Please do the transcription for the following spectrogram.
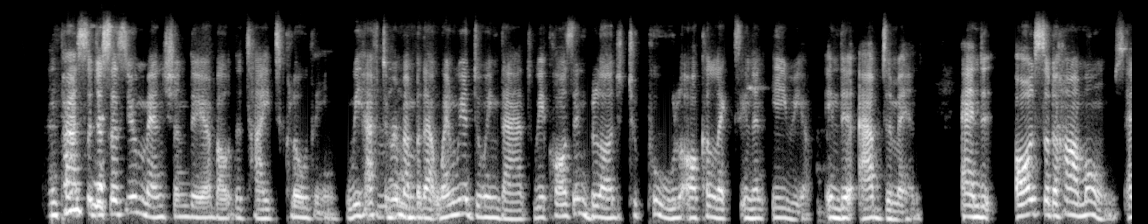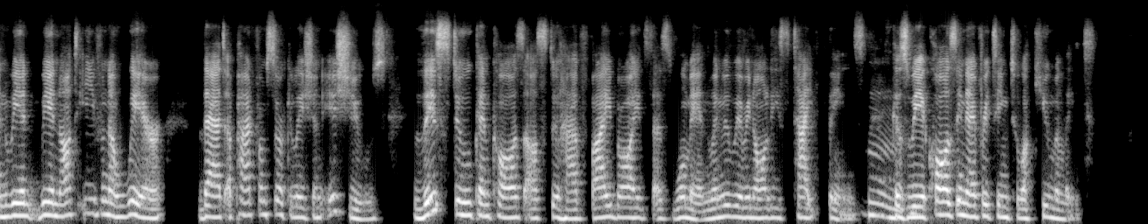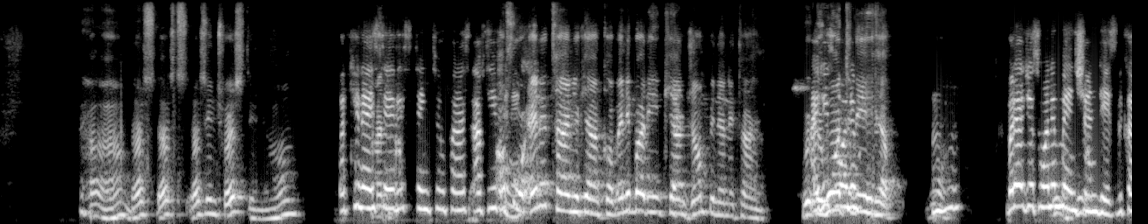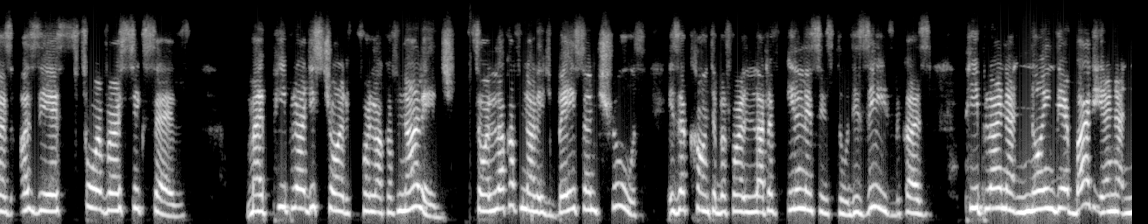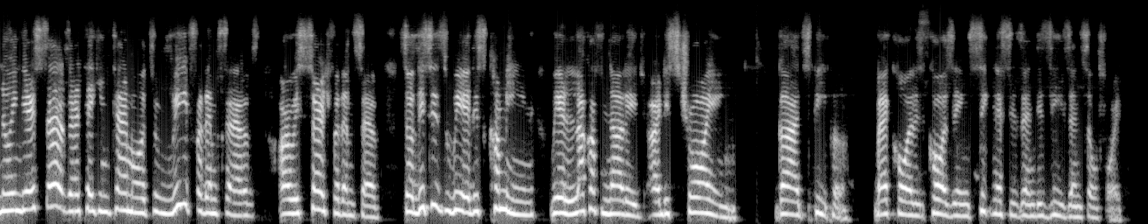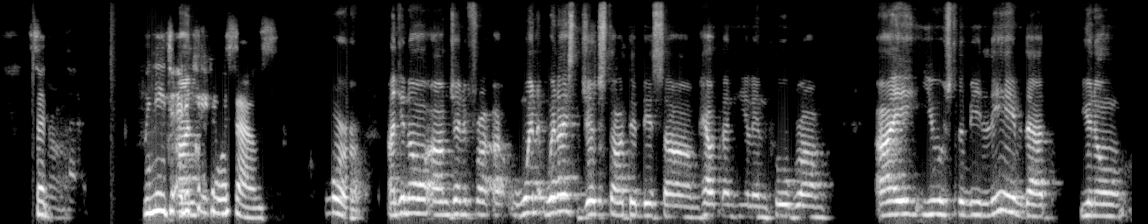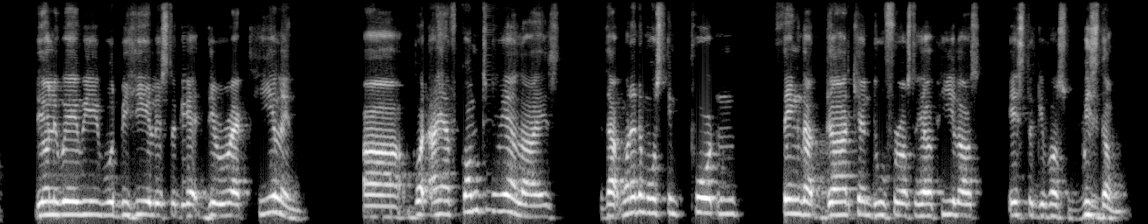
And Pastor, just as you mentioned there about the tight clothing, we have to Mhm. remember that when we're doing that, we're causing blood to pool or collect in an area in the abdomen and also the hormones. And we're, we're not even aware that apart from circulation issues, this too can cause us to have fibroids as women when we're wearing all these tight things Hmm, because we are causing everything to accumulate. uh, that's that's that's interesting, you know. But can I say And- this thing too, Pas, after you Oh, finish? for anytime you can come, anybody can jump in anytime. We, we want to wanna- be helped. Mhm. But I just want to mention this because Isaiah four verse six says, my people are destroyed for lack of knowledge. So a lack of knowledge based on truth is accountable for a lot of illnesses too, disease, because people are not knowing their body, are not knowing themselves, are taking time out to read for themselves or research for themselves. So this is where this coming, in, where lack of knowledge are destroying God's people by cause, causing sicknesses and disease and so forth. So we need to And- educate ourselves. Sure. And you know, um, Jennifer, uh, when when I just started this um, health and healing program, I used to believe that you know the only way we would be healed is to get direct healing. Uh, but I have come to realize that one of the most important thing that God can do for us to help heal us is to give us wisdom.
